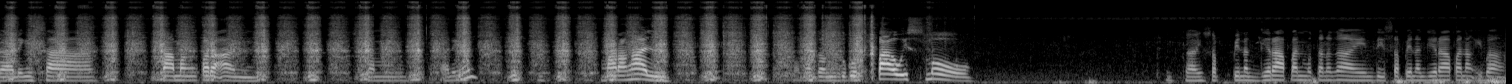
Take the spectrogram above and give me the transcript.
galing sa tamang paraan. Sa, ano yun? Marangal. Talagang dugot pawis mo. Guys, sa pinaghirapan mo talaga, hindi sa pinaghirapan ng iba.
